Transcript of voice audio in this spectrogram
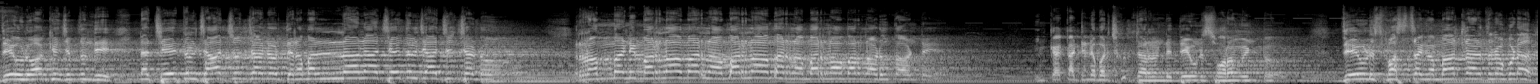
దేవుడు వాక్యం చెప్తుంది నా చేతులు చాచుంచాను తినమల్లా నా చేతులు చాచుంచాను. రమ్మని మరలా మరలా మరలా మరలా మరలా మరలా అడుగుతా ఉంటే ఇంకా కఠినపరుచుకుంటారండి దేవుని స్వరం వింటూ. దేవుడు స్పష్టంగా మాట్లాడుతున్నా కూడా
